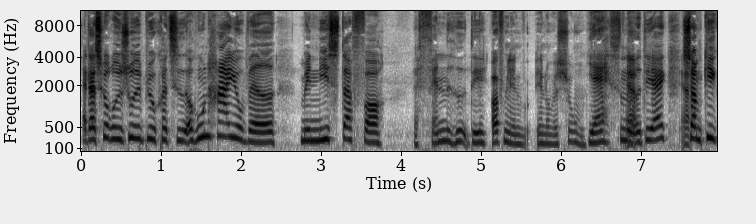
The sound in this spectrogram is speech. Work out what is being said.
at der skal ryddes ud i byråkratiet, og hun har jo været minister for, hvad fanden hed det? Offentlig in- innovation. Ja, sådan noget, Ja. det er ikke, Ja. som gik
